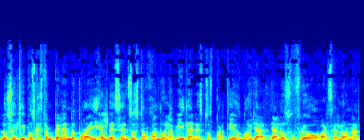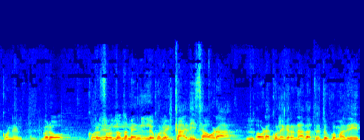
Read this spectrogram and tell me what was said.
los equipos que están peleando por ahí, el descenso, están jugando la vida en estos partidos, ¿no? Ya, ya lo sufrió Barcelona con el, pero, con pero sobre el- todo también lo- con lo- el Cádiz, ahora, ahora con el Granada Atlético de Madrid.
